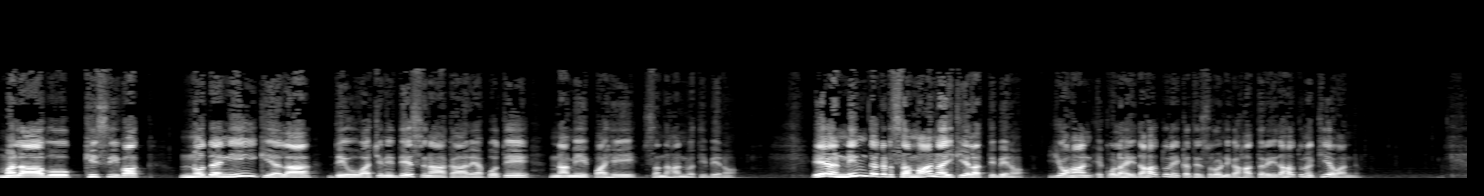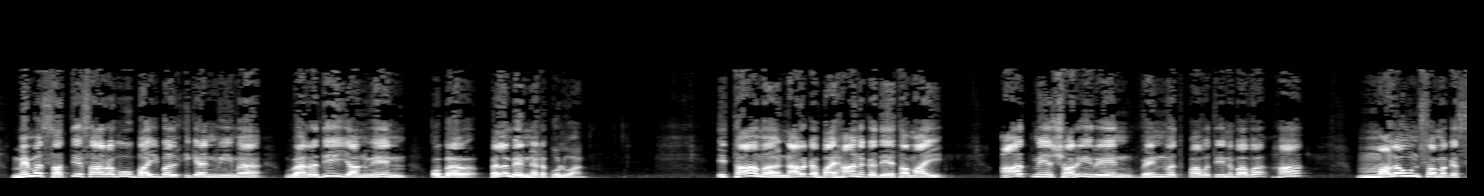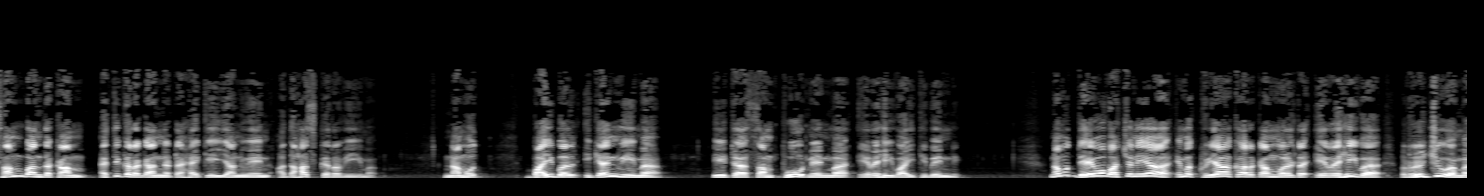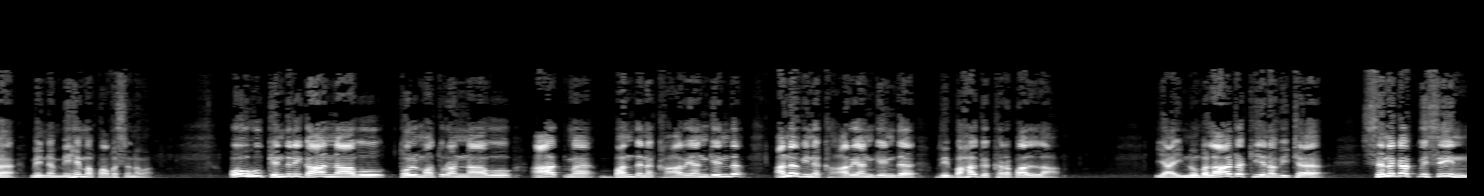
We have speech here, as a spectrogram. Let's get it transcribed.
මලා වූ කිසිවක් නොදනී කියලා දෙව් වචන දේශනාකාරය පොතේ නමේ පහේ සඳහන්ව තිබෙනවා. එය නින්දකට සමානයි කියලත් තිබෙනවා. යොහන් එකොළහහි දහතුන එක තෙසලෝනික හතරේ දහතුන කියවන්න. මෙම සත්‍යසාර වූ බයිබල් ඉගැන්වීම වැරදිී යනුවෙන් ඔබ පෙළඹෙන්න්නට පුළුවන්. ඉතාම නර්ග භයානකදේ තමයි ආත්මය ශරීරයෙන් වෙන්වත් පවතින බව හා මලවුන් සමග සම්බන්ධකම් ඇතිකරගන්නට හැකි යනුවෙන් අදහස් කරවීම. නමුත් බයිබල් ඉගැන්වීම ඊට සම්පූර්ණයෙන්ම එරෙහිවයි තිබෙන්නේ. නමුත් දේව වචනය එම ක්‍රියාකාරකම්වලට එරෙහිව රුජුවම මෙන්න මෙහෙම පවසනවා. ඔවුහු කෙන්දරි ගාන්නා වූ තොල් මතුරන්නා වූ ආත්ම බන්ධන කාරයන්ගෙන්ද අනවින කාරයන්ගෙන්ද විභාග කරපල්ලා. යයි නොබලාට කියන විට සෙනගක් විසින්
